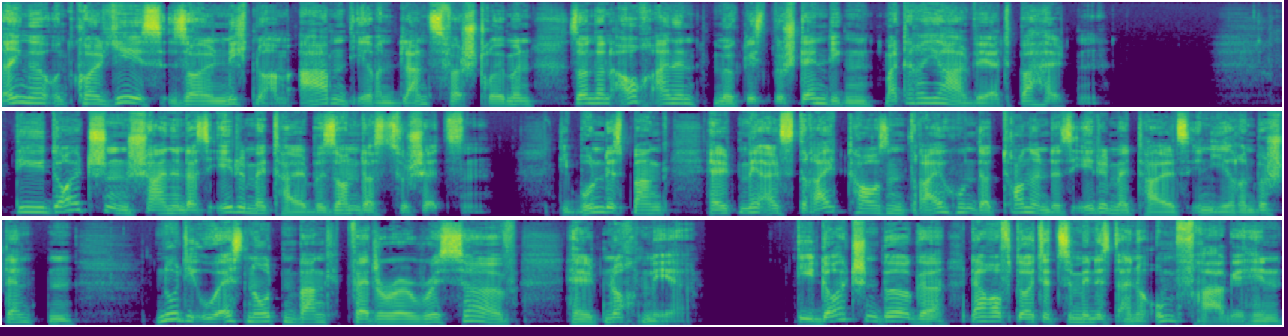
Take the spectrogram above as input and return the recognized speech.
Ringe und Colliers sollen nicht nur am Abend ihren Glanz verströmen, sondern auch einen möglichst beständigen Materialwert behalten. Die Deutschen scheinen das Edelmetall besonders zu schätzen. Die Bundesbank hält mehr als 3300 Tonnen des Edelmetalls in ihren Beständen. Nur die US-Notenbank Federal Reserve hält noch mehr. Die deutschen Bürger, darauf deutet zumindest eine Umfrage hin,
